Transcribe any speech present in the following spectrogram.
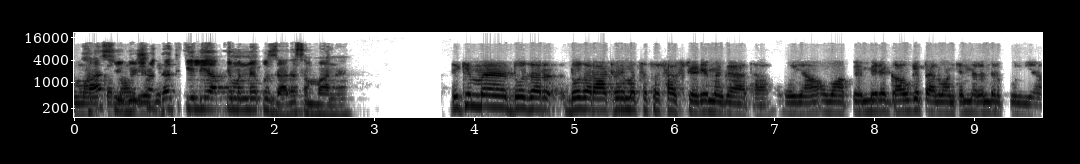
खास योगेश्वर दत्त के लिए आपके मन में कुछ ज़्यादा सम्मान है? देखिए मैं 2000 2008 में स्टेडियम में गया था। वो यहाँ वहाँ पे मेरे गाँव के पहलवान थे नरेंद्र पुनिया।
